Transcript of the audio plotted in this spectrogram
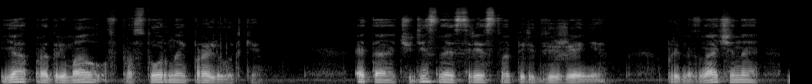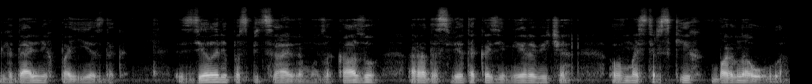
я продремал в просторной пролетке. Это чудесное средство передвижения, предназначенное для дальних поездок. Сделали по специальному заказу Радосвета Казимировича в мастерских Барнаула.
